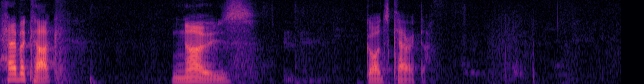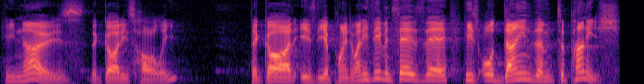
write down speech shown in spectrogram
Habakkuk knows God's character. He knows that God is holy, that God is the appointed one. He even says there he's ordained them to punish.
